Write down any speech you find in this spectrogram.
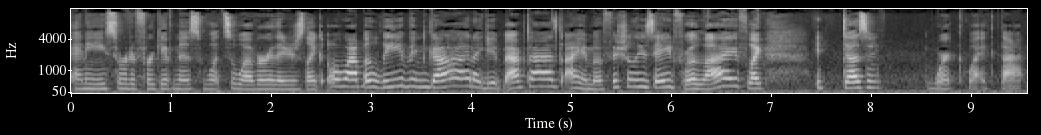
any sort of forgiveness whatsoever, they're just like, oh, I believe in God, I get baptized, I am officially saved for life. Like, it doesn't work like that.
